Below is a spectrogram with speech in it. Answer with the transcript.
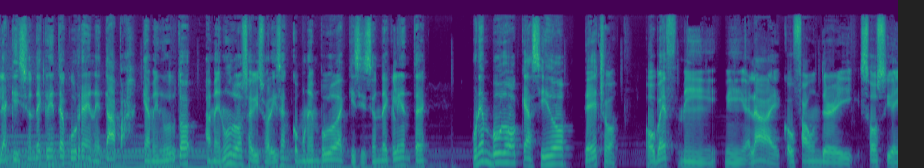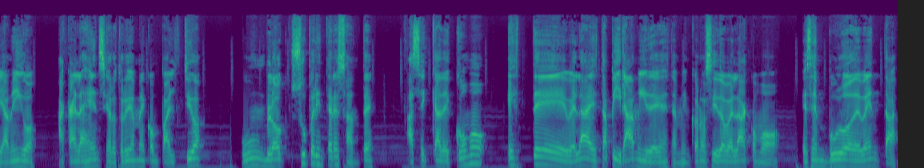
la adquisición de cliente ocurre en etapas que a menudo, a menudo se visualizan como un embudo de adquisición de clientes. Un embudo que ha sido, de hecho, Obed, mi, mi co-founder y socio y amigo acá en la agencia, el otro día me compartió un blog súper interesante acerca de cómo este, ¿verdad? esta pirámide, también conocido ¿verdad? como ese embudo de venta,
